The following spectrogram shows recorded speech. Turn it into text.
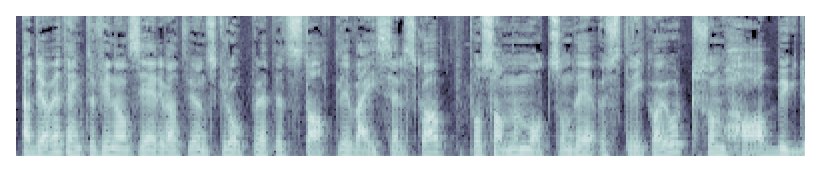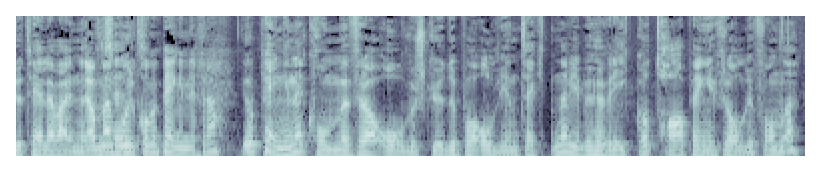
Ja, Det har vi tenkt å finansiere ved at vi ønsker å opprette et statlig veiselskap, på samme måte som det Østerrike har gjort, som har bygd ut hele veinettet sitt. Ja, Men hvor kommer pengene fra? Jo, Pengene kommer fra overskuddet på oljeinntektene. Vi behøver ikke å ta penger fra oljefondet.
